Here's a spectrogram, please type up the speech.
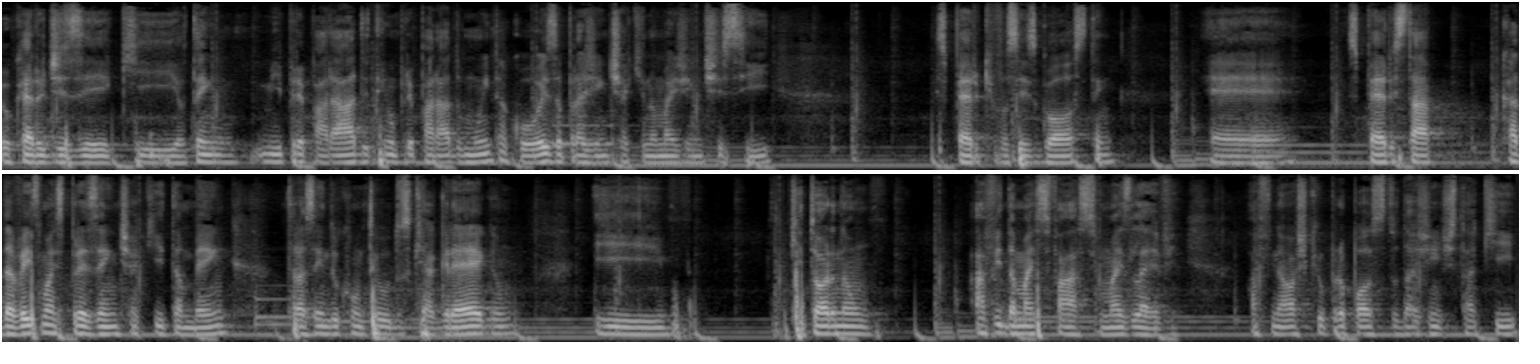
Eu quero dizer que eu tenho me preparado e tenho preparado muita coisa pra gente aqui no Mais Gente Si. Espero que vocês gostem. É... Espero estar cada vez mais presente aqui também, trazendo conteúdos que agregam e que tornam a vida mais fácil, mais leve. Afinal, acho que o propósito da gente estar tá aqui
